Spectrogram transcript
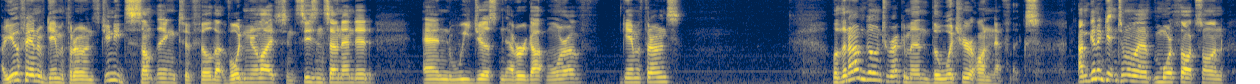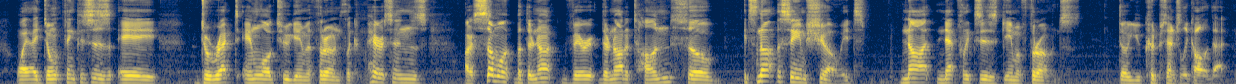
Are you a fan of Game of Thrones? Do you need something to fill that void in your life since season 7 ended and we just never got more of Game of Thrones? Well, then I'm going to recommend The Witcher on Netflix. I'm going to get into my more thoughts on why I don't think this is a direct analog to Game of Thrones. The comparisons are somewhat, but they're not very they're not a ton, so it's not the same show. It's not Netflix's Game of Thrones, though you could potentially call it that.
